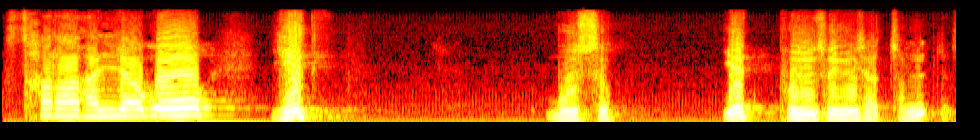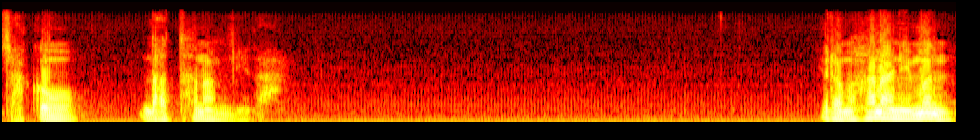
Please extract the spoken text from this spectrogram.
살아가려고 옛 모습, 옛 본성이 자꾸 나타납니다. 여러분, 하나님은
